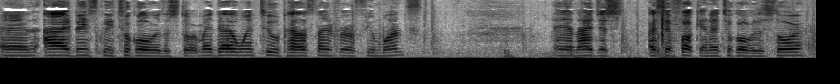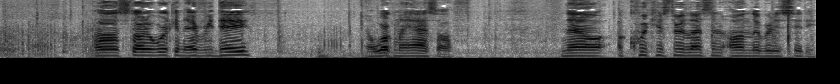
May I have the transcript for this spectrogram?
and I basically took over the store. My dad went to Palestine for a few months and I just, I said fuck and I took over the store. Uh, started working every day. I worked my ass off. Now, a quick history lesson on Liberty City.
